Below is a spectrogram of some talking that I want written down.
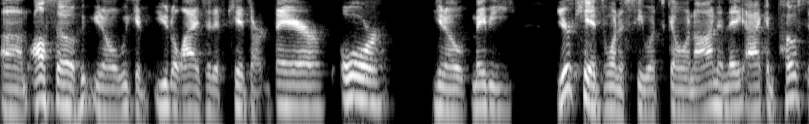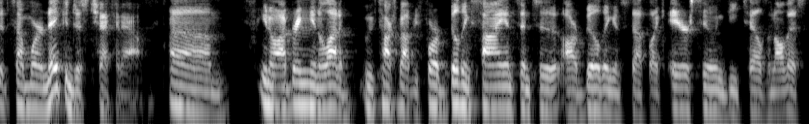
Um, also you know we could utilize it if kids aren't there or you know maybe your kids want to see what's going on and they i can post it somewhere and they can just check it out. Um, you know i bring in a lot of we've talked about before building science into our building and stuff like air sealing details and all this.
